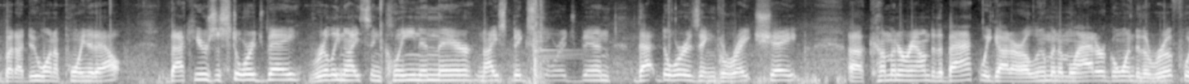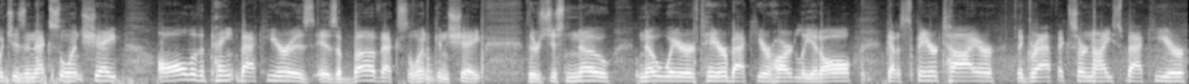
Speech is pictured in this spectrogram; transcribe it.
but I do want to point it out. Back here's a storage bay, really nice and clean in there. Nice big storage bin. That door is in great shape. Uh, coming around to the back, we got our aluminum ladder going to the roof, which is in excellent shape. All of the paint back here is, is above excellent in shape. There's just no, no wear or tear back here hardly at all. Got a spare tire. The graphics are nice back here.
